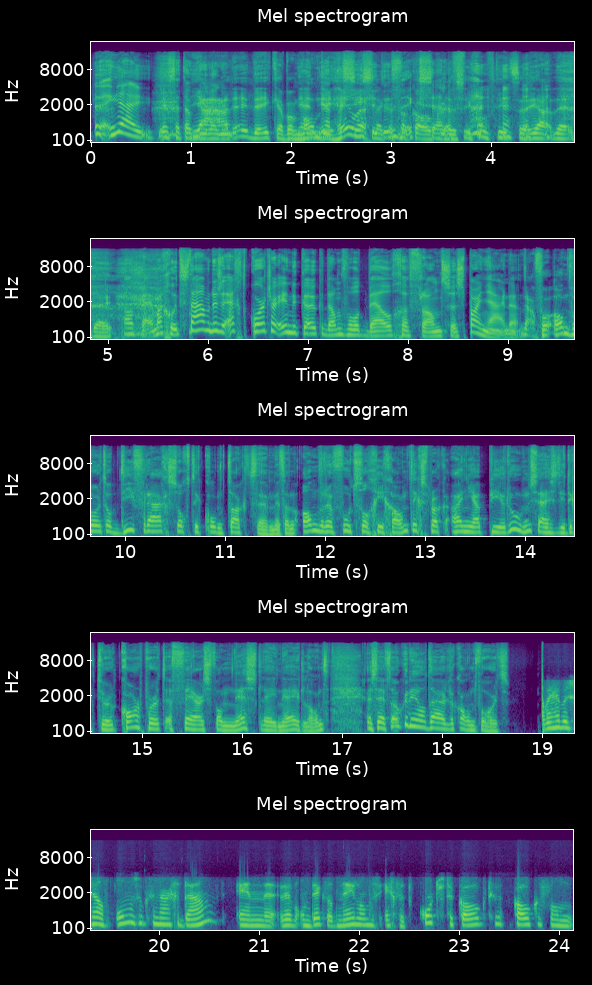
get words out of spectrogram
En jij? Jij staat ook ja, nee, nee, ik heb een man ja, die heel erg lekker kan koken. zelf. Dus ik hoef niet... Uh, ja, nee, nee. Oké, okay, maar goed. Staan we dus echt korter in de keuken dan bijvoorbeeld Belgen, Fransen, Spanjaarden? Nou, voor antwoord op die vraag zocht ik contact met een andere voedselgigant. Ik sprak Anja Piroen. Zij is directeur Corporate Affairs van Nestlé Nederland. En ze heeft ook een heel duidelijk antwoord. We hebben zelf onderzoek ernaar gedaan. En uh, we hebben ontdekt dat Nederlanders echt het kortste koken van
